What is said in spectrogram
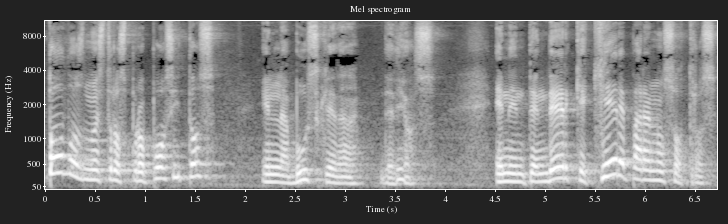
todos nuestros propósitos en la búsqueda de Dios, en entender qué quiere para nosotros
